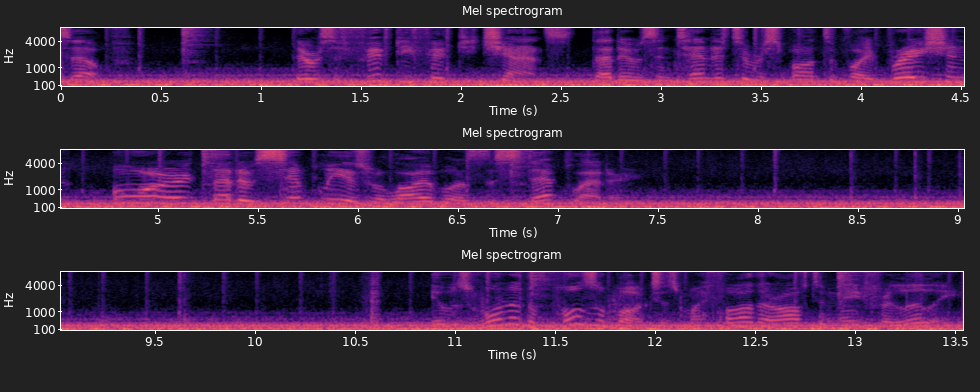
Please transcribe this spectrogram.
Itself. There was a 50 50 chance that it was intended to respond to vibration or that it was simply as reliable as the stepladder. It was one of the puzzle boxes my father often made for Lily.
